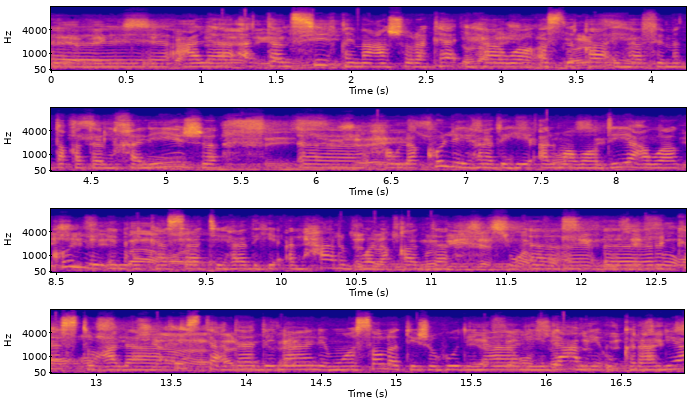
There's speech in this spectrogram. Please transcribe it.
آه، على التنسيق مع شركائها وأصدقائها في منطقة الخليج آه، حول كل هذه المواضيع وكل انعكاسات هذه الحرب ولقد آه، ركزت على استعدادنا لمواصلة جهودنا لدعم أوكرانيا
